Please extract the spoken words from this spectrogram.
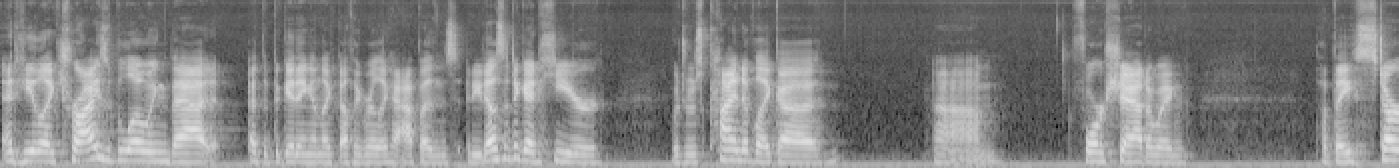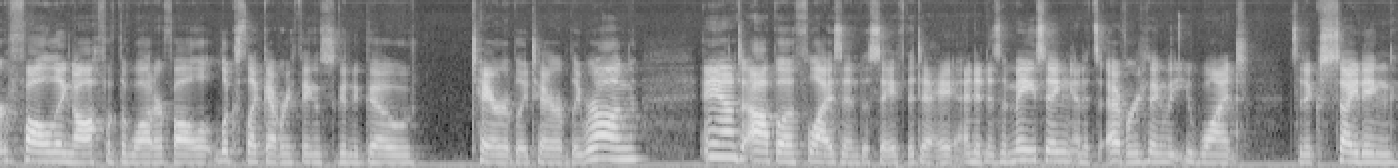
And he like tries blowing that at the beginning, and like nothing really happens. And he does it again here, which was kind of like a um, foreshadowing that they start falling off of the waterfall. It looks like everything's going to go terribly, terribly wrong. And Appa flies in to save the day. And it is amazing, and it's everything that you want. It's an exciting,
